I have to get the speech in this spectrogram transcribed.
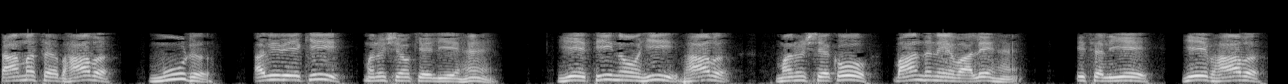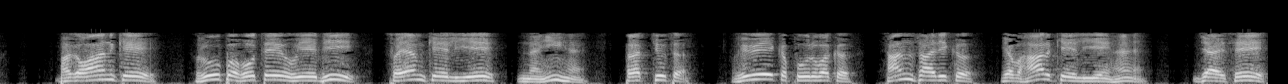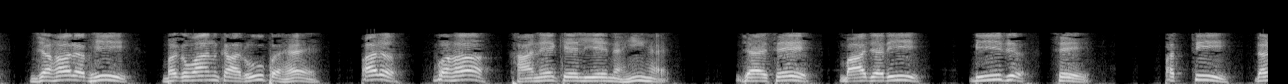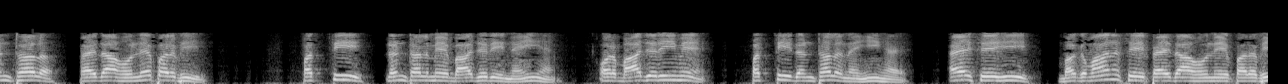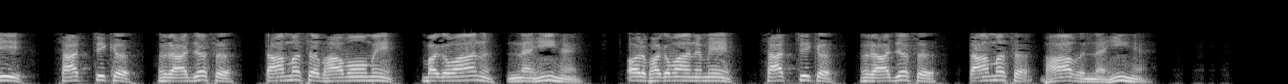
तामस, भाव, मूढ़, अविवेकी मनुष्यों के लिए हैं। ये तीनों ही भाव मनुष्य को बांधने वाले हैं। इसलिए ये भाव भगवान के रूप होते हुए भी स्वयं के लिए नहीं है। प्रत्युत विवेक पूर्वक सांसारिक व्यवहार के लिए हैं। जैसे जहर भी भगवान का रूप है, पर वह खाने के लिए नहीं है। जैसे बाजरी, बीज से पत्ती डंठल पैदा होने पर भी पत्ती डंठल में बाजरी नहीं है, और बाजरी में पत्ती डंठल नहीं है, ऐसे ही भगवान से पैदा होने पर भी सात्विक, राजस, तामस भावों में भगवान नहीं है। और भगवान में सात्विक राजस तामस भाव नहीं है।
